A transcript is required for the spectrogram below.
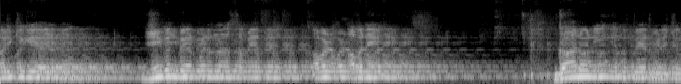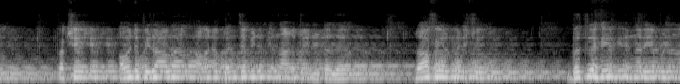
മരിക്കുകയായിരുന്നു. ജീവൻ വേർപെടുന്ന സമയത്ത് അവൾ അവനെ ഗാനോനി എന്ന് പേർ വിളിച്ചു. പക്ഷേ അവന്റെ പിതാവ് അവന് ബെഞ്ചമിൻ എന്നാണ് പേരിട്ടത്. റാഫേൽ മരിച്ചു. ബത്ലഹേം എന്നറിയപ്പെടുന്ന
